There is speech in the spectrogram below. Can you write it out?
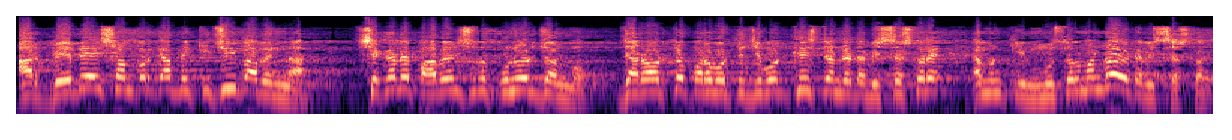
আর বেদে এই সম্পর্কে আপনি কিছুই পাবেন না। সেখানে পাবেন শুধু পুনর্জন্ম, যার অর্থ পরবর্তী জীবন খ্রিস্টানরা এটা বিশ্বাস করে, এমনকি মুসলমানরাও এটা বিশ্বাস করে।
